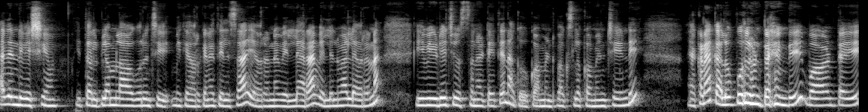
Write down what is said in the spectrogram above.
అదండి విషయం. ఈ తలుపులం లావ గురించి మీకు ఎవరికైనా తెలుసా? ఎవరైనా వెళ్ళారా? వెళ్ళిన వాళ్ళు ఎవరైనా ఈ వీడియో చూస్తున్నట్టయితే నాకు కామెంట్ బాక్స్లో కామెంట్ చేయండి. ఎక్కడ కలుపులు ఉంటాయండి బాగుంటాయి.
